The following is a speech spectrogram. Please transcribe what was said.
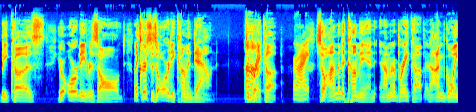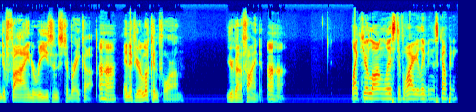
because you're already resolved. Like Kris is already coming down to Uh-huh. break up. Right. So I'm going to come in and I'm going to break up and I'm going to find reasons to break up. Uh huh. And if you're looking for them, you're going to find them. Uh huh. Like your long list of why you're leaving this company.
